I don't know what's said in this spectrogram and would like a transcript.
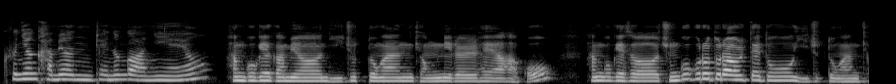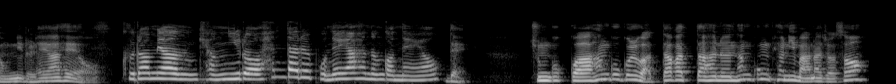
그냥 가면 되는 거 아니에요? 한국에 가면 2주 동안 격리를 해야 하고, 한국에서 중국으로 돌아올 때도 2주 동안 격리를 해야 해요. 그러면 격리로 한 달을 보내야 하는 거네요. 네. 중국과 한국을 왔다 갔다 하는 항공편이 많아져서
